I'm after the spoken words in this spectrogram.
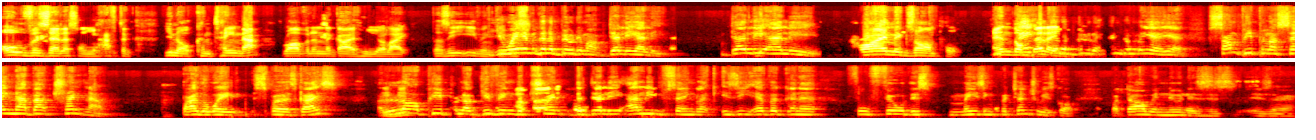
overzealous and you have to you know contain that rather than the guy who you're like does he even? You ain't even gonna build him up. Dele Alli. Dele Alli. prime example. Ndombele. Yeah, yeah. Some people are saying that about Trent now. By the way, Spurs guys, a mm-hmm. lot of people are giving the Trent, the Dele Alli, saying like, is he ever gonna fulfill this amazing potential he's got? But Darwin Nunez is is a.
